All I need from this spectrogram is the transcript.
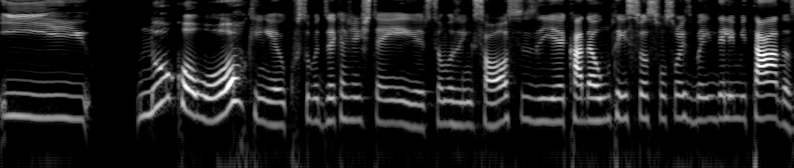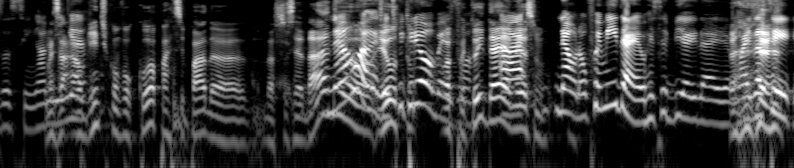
E no coworking, eu costumo dizer que a gente tem. Somos em sócios e cada um tem suas funções bem delimitadas, assim. A Mas minha. alguém te convocou a participar da, da sociedade? Não, a gente eu, que criou ou mesmo. Foi tua ideia Ah, mesmo? Não, não foi minha ideia, eu recebi a ideia. Mas assim,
